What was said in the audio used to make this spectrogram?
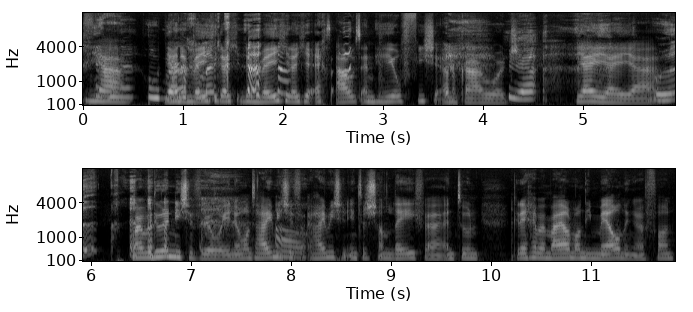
Ja, hoe ja dan, weet je dat je, dan weet je dat je echt oud en heel vies aan elkaar wordt. Ja. Ja, ja, ja. Maar we doen er niet zoveel in, want hij heeft, Oh. hij heeft zo'n interessant leven. En toen kregen hij bij mij allemaal die meldingen van...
